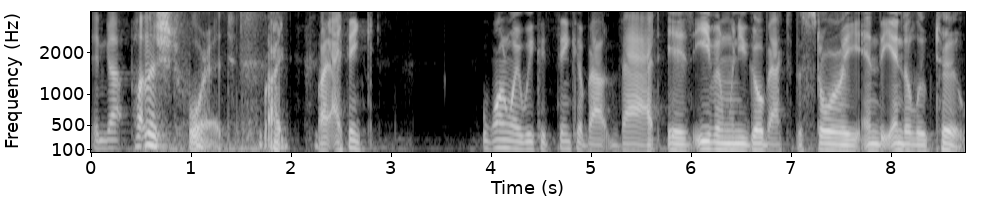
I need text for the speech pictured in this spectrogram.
and got punished for it. Right. Right. I think one way we could think about that is even when you go back to the story in the end of Luke 2,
